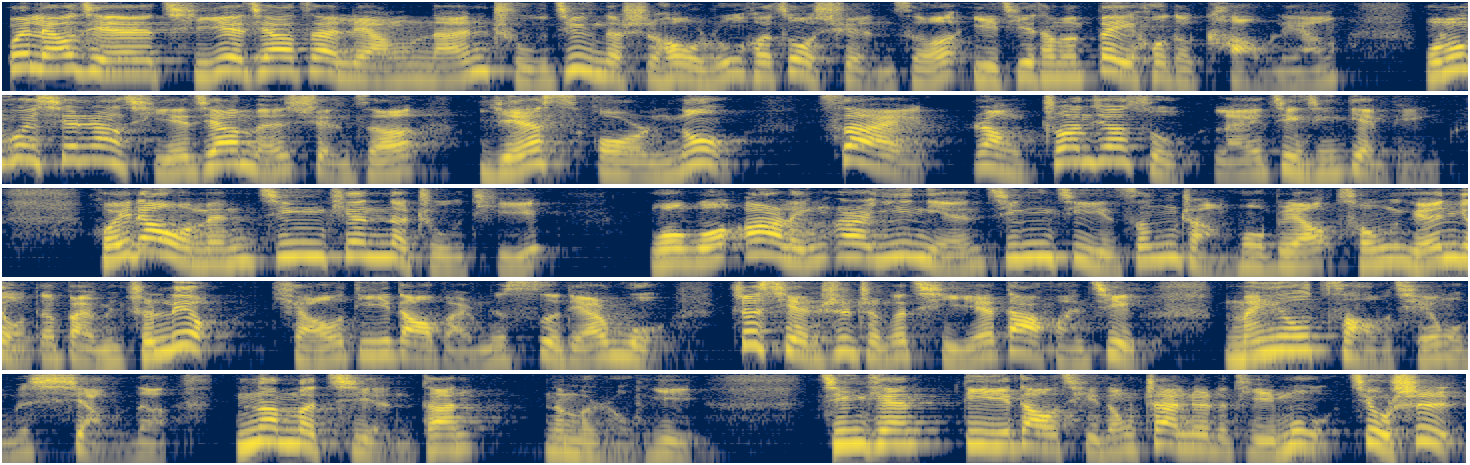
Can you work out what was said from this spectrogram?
为了解企业家在两难处境的时候如何做选择，以及他们背后的考量，我们会先让企业家们选择 Yes or No。再让专家组来进行点评。回到我们今天的主题，我国二零二一年经济增长目标从原有的百分之六调低到百分之四点五，这显示整个企业大环境没有早前我们想的那么简单那么容易。今天第一道启动战略的题目就是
